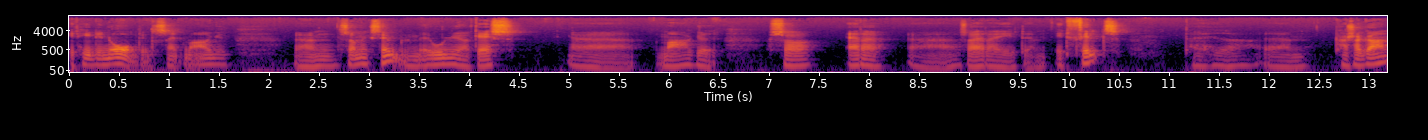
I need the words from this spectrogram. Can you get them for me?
et helt enormt interessant marked. Um, som eksempel med olie- og gas uh, marked, så er der, uh, så er der et, um, et felt, der hedder um, Kashagan,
